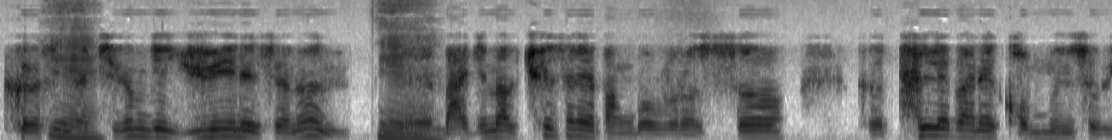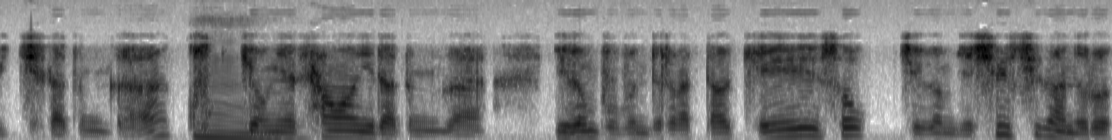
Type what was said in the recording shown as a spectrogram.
그렇습니다. 예. 지금 이제 유엔에서는 예. 마지막 최선의 방법으로서 그 탈레반의 검문소 위치라든가 국경의 음. 상황이라든가 이런 부분들을 갖다가 계속 지금 이제 실시간으로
